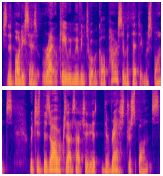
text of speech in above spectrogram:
So the body says, right, okay, we move into what we call parasympathetic response, which is bizarre because that's actually the, the rest response.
